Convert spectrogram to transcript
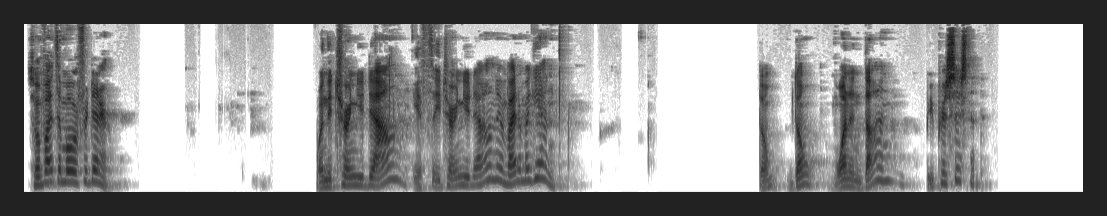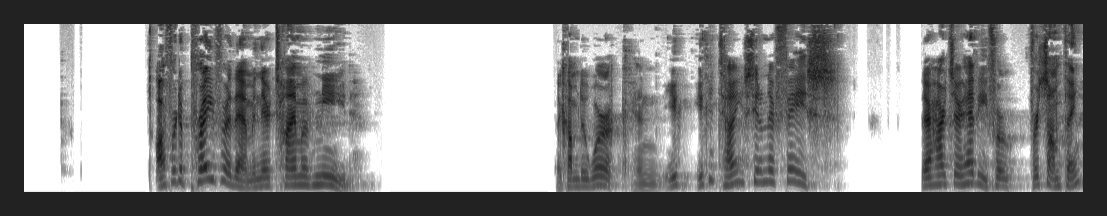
So invite them over for dinner. When they turn you down, if they turn you down, invite them again. Don't, don't one and done. Be persistent. Offer to pray for them in their time of need. They come to work, and you, you can tell, you see it on their face. Their hearts are heavy for, for something.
